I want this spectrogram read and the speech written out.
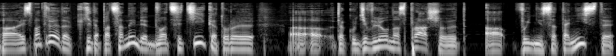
А, и смотрю, это какие-то пацаны лет 20, которые а, а, так удивленно спрашивают, а вы не сатанисты?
